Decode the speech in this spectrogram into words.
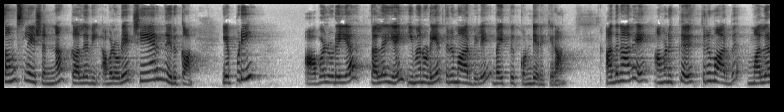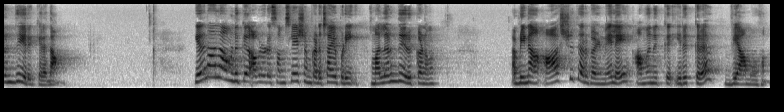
சம்ஸ்லேஷன்னா கலவி. அவளுடைய சேர்ந்து இருக்கான். எப்படி? அவளுடைய தலையை இவனுடைய திருமார்பிலே வைத்து கொண்டிருக்கிறான். அதனாலே அவனுக்கு திருமார்பு மலர்ந்து இருக்கிறதாம். எதனால அவனுக்கு அவளோட சம்ஸ்லேஷம் கிடைச்சா எப்படி மலர்ந்து இருக்கணும்? அப்படின்னா ஆஷ்ரிதர்கள் மேலே அவனுக்கு இருக்கிற வியாமோகம்.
